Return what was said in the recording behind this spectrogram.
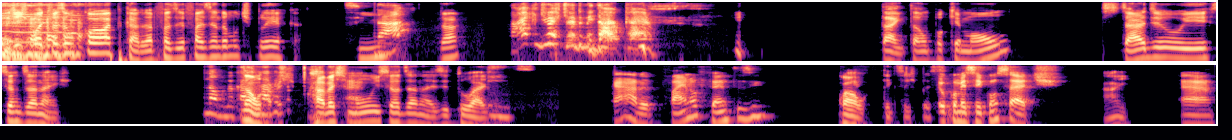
A gente pode fazer um co-op, cara. Dá pra fazer fazenda multiplayer, cara. Sim. Dá? Dá. Ai, que divertido, me dá, eu quero. Tá, então Pokémon, Stardew e Senhor dos Anéis. Não, no meu caso, Não, Harvest Moon. Harvest É. Moon e Senhor dos Anéis. E tu? Isso. Cara, Final Fantasy. Qual? Tem que ser específico. Eu comecei com 7. Ai. É,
